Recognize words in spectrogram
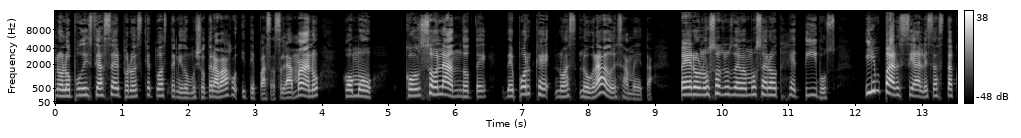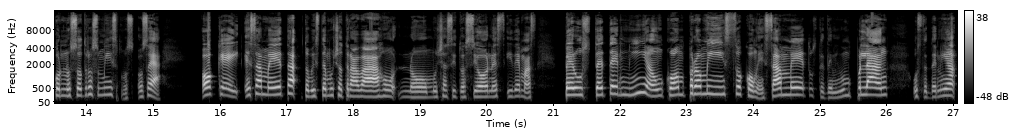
no lo pudiste hacer, pero es que tú has tenido mucho trabajo y te pasas la mano como consolándote de por qué no has logrado esa meta pero nosotros debemos ser objetivos, imparciales hasta con nosotros mismos. O sea, ok, esa meta, tuviste mucho trabajo, no muchas situaciones y demás, pero usted tenía un compromiso con esa meta, usted tenía un plan, usted tenía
